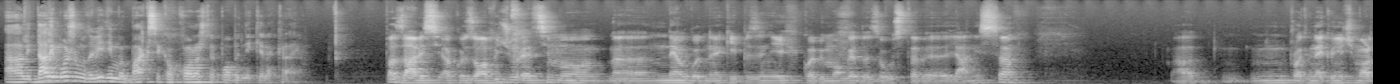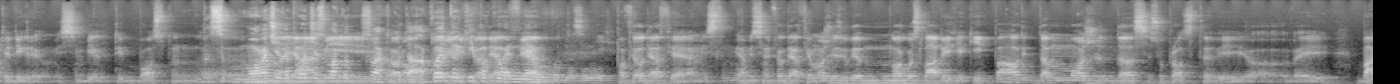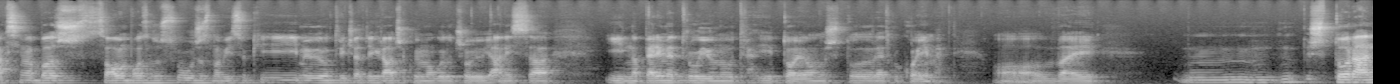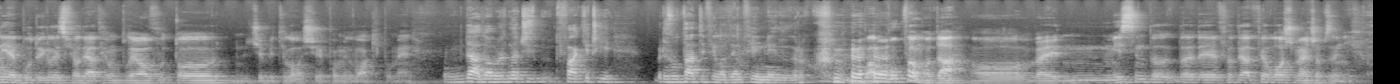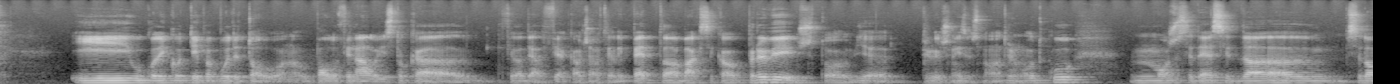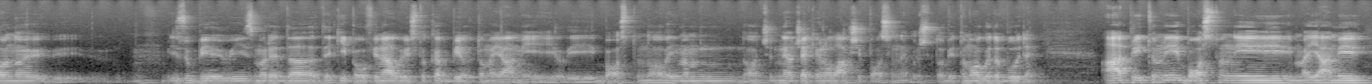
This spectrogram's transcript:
ali da li možemo da vidimo Bakse kao konačne pobednike na kraju? Pa zavisi, ako zaobiđu recimo neugodne ekipe za njih koje bi mogle da zaustave Janisa, a protiv neke od njih će morati da igraju, mislim, bili ti Boston, da se, morat će da prođe svako, svako, da, a koja je to ekipa koja je neugodna za njih? Pa Philadelphia, ja mislim, ja mislim da Philadelphia može izgubiti od mnogo slabijih ekipa, ali da može da se suprotstavi ovaj, Baksima, baš sa ovom poznatom su užasno visoki i imaju 3-4 igrača koji mogu da čuvaju Janisa i na perimetru i unutra, i to je ono što redko ko ima. Ovaj, što ranije budu igrali s Philadelphia u play-offu, to će biti lošije po Milwaukee po meni. Da, dobro, znači faktički rezultate Filadelfije im ne idu ruku. pa, bukvalno da. Ove, ovaj, mislim da, da, da je Philadelphia loš matchup za njih. I ukoliko tipa bude to u, ono, u polufinalu istoka Philadelphia kao četvrta ili peta, Baxi kao prvi, što je prilično izvesno u ovom trenutku, može se desiti da se dovoljno izubijaju i izmore da, da ekipa u finalu istoka, bilo to Miami ili Boston, ovaj, imam neočekivano lakši posao nego što bi to moglo da bude. A pritom i Boston i Miami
